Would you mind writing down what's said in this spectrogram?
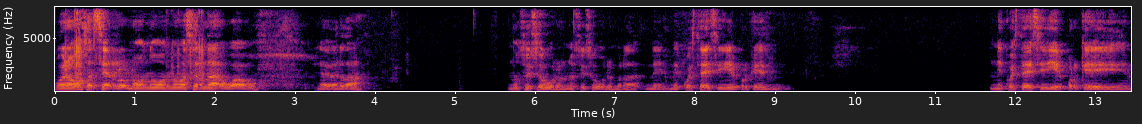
Bueno, vamos a hacerlo. No, no, no va a ser nada wow. La verdad. No estoy seguro, no estoy seguro, en verdad. Me, cuesta decidir porque. Me cuesta decidir porque.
